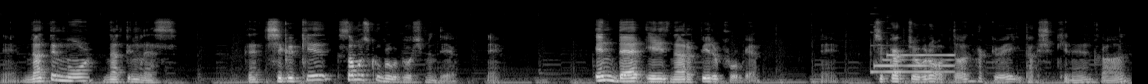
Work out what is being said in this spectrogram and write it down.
네, nothing more, nothing less. 그냥 지극히 서머스쿨로 보시면 돼요. 네. In that it is not a feeder program. 네, 즉각적으로 어떤 학교에 입학시키는 그런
